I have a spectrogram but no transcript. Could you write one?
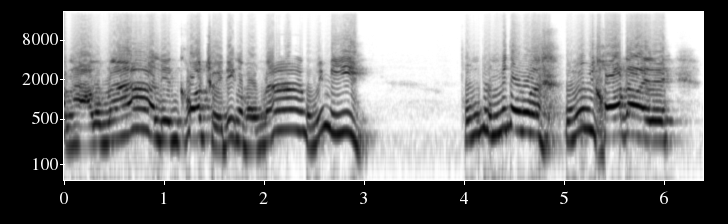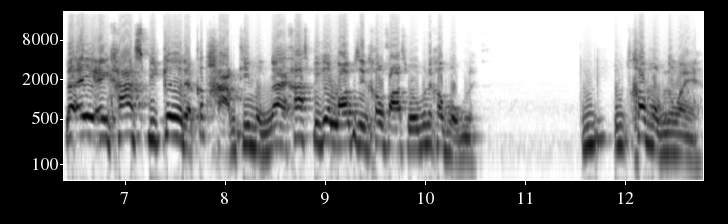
สังหาผมนะ เรียนคอร์สเทรดดิ้งกับผมนะ ผมไม่มี ผมผมไม่ต้องผมไม่มีคอร์สอะไรเลย แล้วไอ้ไอ้ค่าสปีกเกอร์เนี่ยก็ถามทีมผมได้ ค่าสปีกเกอร์ร้อยเปอร์เซ็นต์เข้าฟาสต์เวิร์ไม่ได้เข้าผมเลย ผมผมเข้าผมทำไมอะ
